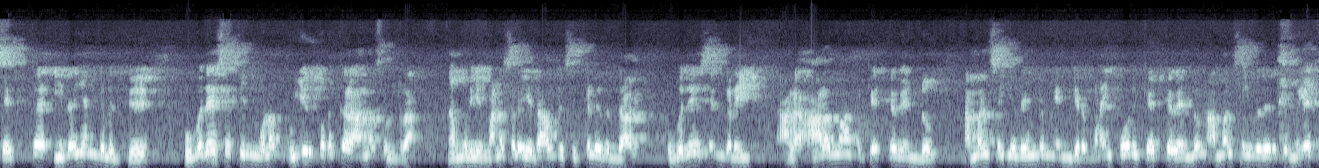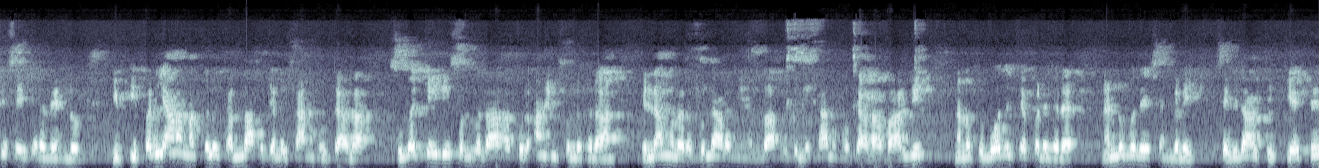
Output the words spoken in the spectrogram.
செத்த இதயங்களுக்கு உபதேசத்தின் மூலம் உயிர் கொடுக்கறான்னு சொல்றான். நம்முடைய மனசுல ஏதாவது சிக்கல் இருந்தால் உபதேசங்களை ஆழ- ஆழமாக கேட்க வேண்டும். அமல் செய்ய வேண்டும் என்கிற முனைப்போடு கேட்க வேண்டும் அமல் செய்வதற்கு முயற்சி செய்கிற வேண்டும். இப் இப்படியான மக்களுக்கு அல்லாஹு ஜல்லுஷான் ஹூத்தாலா சுப செய்தி சொல்வதாக குர்ஆனில் சொல்லுகிறான். எல்லாம் உள்ள ரபுல் ஆலமின் அல்லாஹு ஹூத்தாலா வாழ்வில் நமக்கு போதிக்கப்படுகிற நல்லுபதேசங்களை செவிதாழ்த்தி கேட்டு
